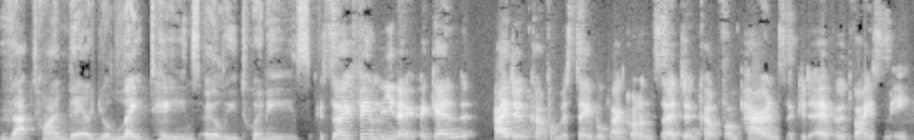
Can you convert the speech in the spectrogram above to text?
that time there in your late teens, early twenties. So I feel you know again. I don't come from a stable background, so I don't come from parents that could ever advise me.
